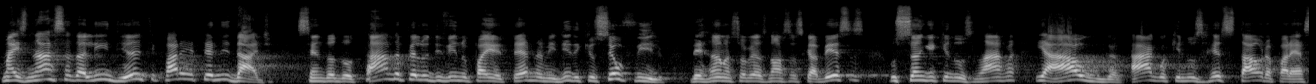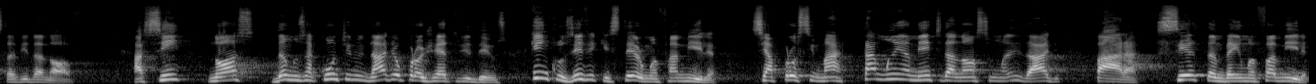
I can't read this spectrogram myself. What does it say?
mas nasça dali em diante para a eternidade, sendo adotada pelo Divino Pai Eterno à medida que o seu filho derrama sobre as nossas cabeças o sangue que nos lava e a água, água que nos restaura para esta vida nova. Assim, nós damos a continuidade ao projeto de Deus, que inclusive quis ter uma família, se aproximar tamanhamente da nossa humanidade para ser também uma família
